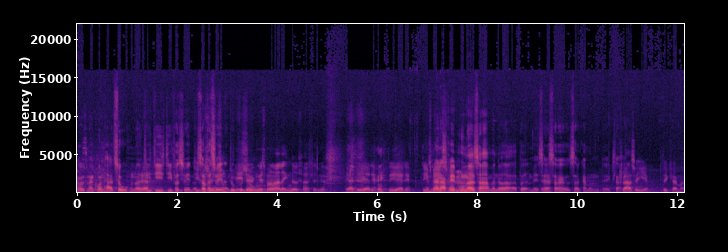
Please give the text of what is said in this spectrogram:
Og hvis man kun har 200, Ja. de, de, de forsvinder, De så forsvinder, de. du Det er lykken, hvis man regner ind noget først, ikke? Ja, det er det. Det er det. det er Hvis man har masser. 500, så har man noget at arbejde med, så, Ja. så, så kan man øh, klare Klare sig hjem. Det kan man.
